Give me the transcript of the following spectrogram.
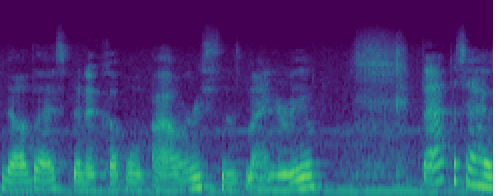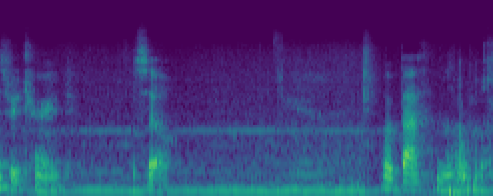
now that it's been a couple of hours since my interview, the appetite has returned. So, we're back to normal.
